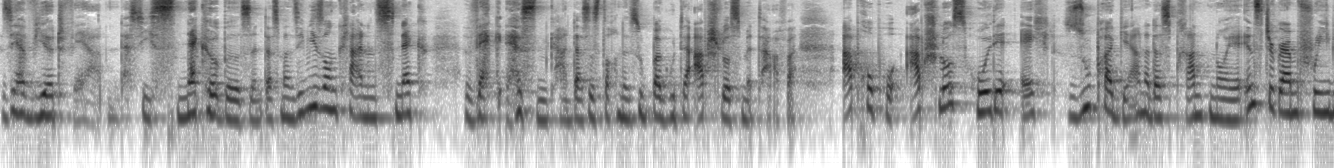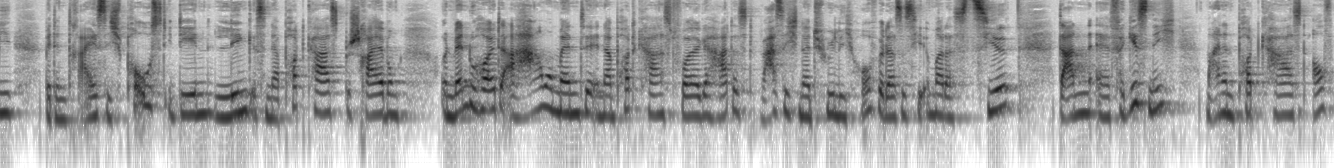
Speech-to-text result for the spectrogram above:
serviert werden, dass sie snackable sind, dass man sie wie so einen kleinen Snack wegessen kann. Das ist doch eine super gute Abschlussmetapher. Apropos Abschluss, hol dir echt super gerne das brandneue Instagram-Freebie mit den 30 Post-Ideen. Link ist in der Podcast-Beschreibung. Und wenn du heute Aha-Momente in der Podcast-Folge hattest, was ich natürlich hoffe, das ist hier immer das Ziel, dann äh, vergiss nicht, meinen Podcast auf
